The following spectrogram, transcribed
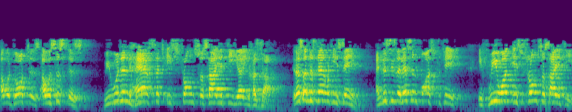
our daughters, our sisters, we wouldn't have such a strong society here in Gaza. Let us understand what he's saying. And this is a lesson for us to take. If we want a strong society,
